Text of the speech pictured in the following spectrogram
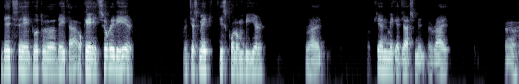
Let's say go to the data. Okay it's already here. Just make this column bigger. Right can make adjustment all right? Uh,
